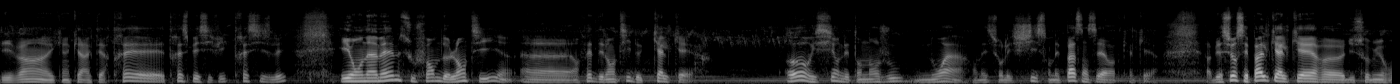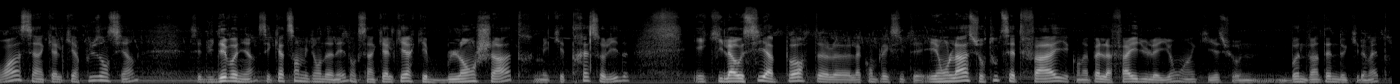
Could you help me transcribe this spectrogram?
des vins avec un caractère très, très spécifique, très ciselé. Et on a même sous forme de lentilles, euh, en fait des lentilles de calcaire. Or, ici, on est en Anjou noir, on est sur les schistes, on n'est pas censé avoir de calcaire. Alors, bien sûr, ce n'est pas le calcaire euh, du Saumurois, c'est un calcaire plus ancien, c'est du Dévonien, c'est 400 millions d'années, donc c'est un calcaire qui est blanchâtre, mais qui est très solide, et qui là aussi apporte la complexité. Et on l'a sur toute cette faille qu'on appelle la faille du Layon, hein, qui est sur une bonne vingtaine de kilomètres,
